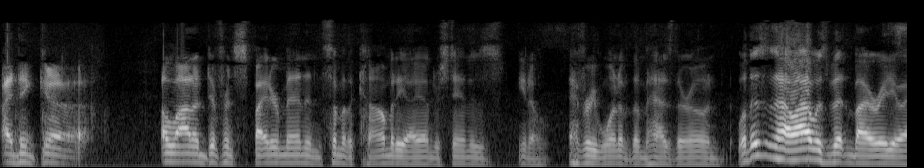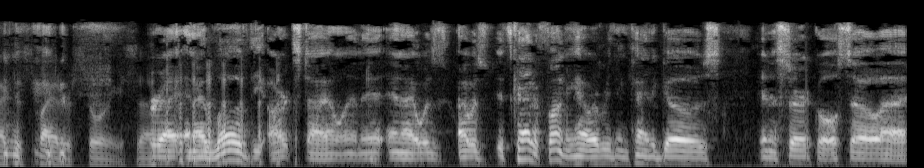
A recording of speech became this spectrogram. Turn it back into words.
I think uh, a lot of different Spider-Men and some of the comedy I understand is you know every one of them has their own. Well, this is how I was bitten by a radioactive spider story. So. Right, and I love the art style in it, and I was I was it's kind of funny how everything kind of goes in a circle. So uh,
